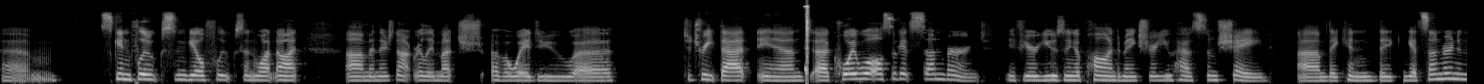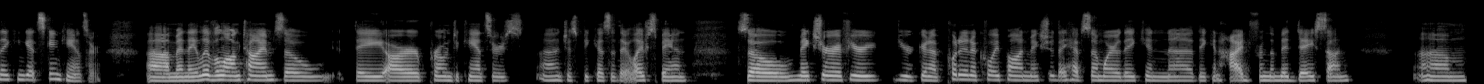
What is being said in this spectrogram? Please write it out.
um, skin flukes and gill flukes and whatnot. Um, and there's not really much of a way to uh, to treat that. And uh, koi will also get sunburned. If you're using a pond, make sure you have some shade. Um, they can they can get sunburned and they can get skin cancer, um, and they live a long time, so they are prone to cancers uh, just because of their lifespan. So make sure if you're you're gonna put in a koi pond, make sure they have somewhere they can uh, they can hide from the midday sun. Um,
